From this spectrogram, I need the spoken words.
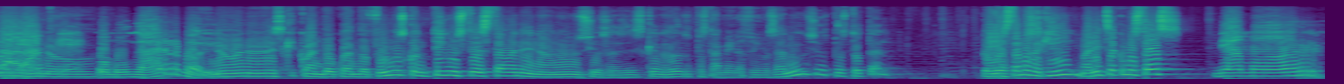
No, no. Como un árbol. No, no, no, es que cuando, cuando fuimos contigo ustedes estaban en anuncios, así es que nosotros pues también nos fuimos a anuncios, pues total. Pero ya estamos aquí. Maritza, ¿cómo estás? Mi amor,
